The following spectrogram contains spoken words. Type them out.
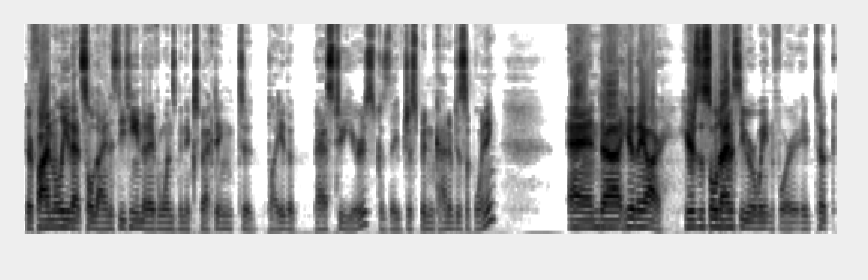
they're finally that Seoul Dynasty team that everyone's been expecting to play the past two years because they've just been kind of disappointing And uh, here they are. Here's the Seoul Dynasty we were waiting for. It took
